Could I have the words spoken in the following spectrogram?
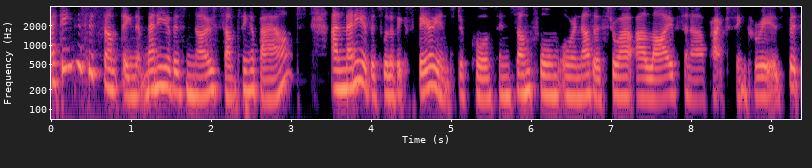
I think this is something that many of us know something about, and many of us will have experienced, of course, in some form or another throughout our lives and our practicing careers. But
